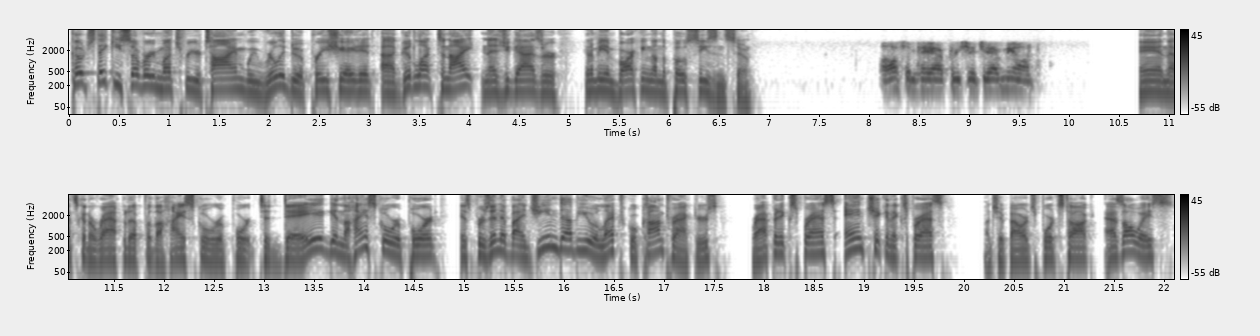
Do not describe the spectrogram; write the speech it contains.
Coach, thank you so very much for your time. We really do appreciate it. Uh, good luck tonight, and as you guys are going to be embarking on the postseason soon. Awesome. Hey, I appreciate you having me on. And that's going to wrap it up for the high school report today. Again, the high school report is presented by G&W Electrical Contractors, Rapid Express, and Chicken Express on Chip Howard Sports Talk. As always,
